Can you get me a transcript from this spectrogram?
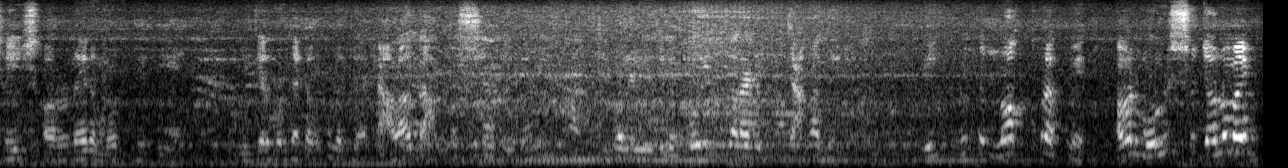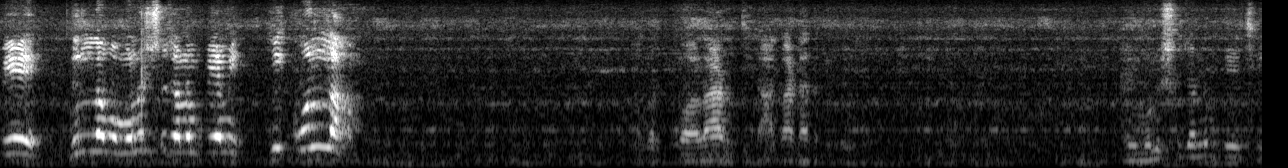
সেই স্মরণের মধ্যে দিয়ে নিজের মধ্যে একটা উপলব্ধি, একটা আলাদা আকর্ষণ জীবনে নিজেকে তৈরি করার জায়গা তৈরি। এইগুলো তো লক্ষ্য রাখবে, আমার মনুষ্য জন্ম আমি পেয়ে, দুর্লভ মনুষ্য জন্ম পেয়ে আমি কি করলাম? আমার জায়গাটা আমি মনুষ্য জন্ম পেয়েছি,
